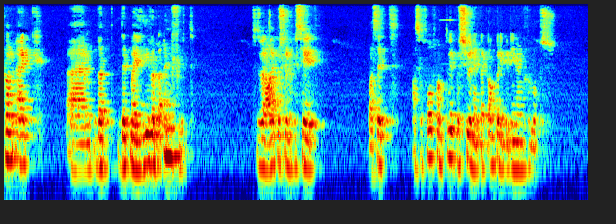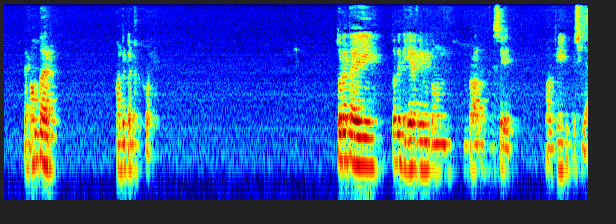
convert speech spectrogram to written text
gaan ek ehm um, dat dit my lewe beïnvloed. Soos wat daai persoon gesê het, was dit as gevolg van twee persone het ek amper die bediening verlos. Ek amper aan die punt gekom. Totdat hy totdat die Here weer met hom praat en gesê het, "Maar wie is jy?"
